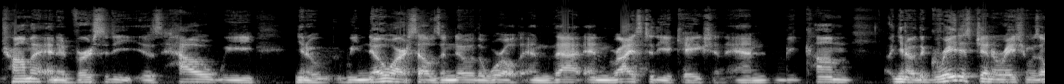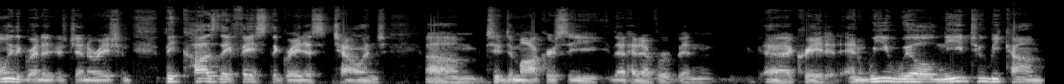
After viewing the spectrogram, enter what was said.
trauma and adversity is how we you know we know ourselves and know the world, and that and rise to the occasion and become. You know, the greatest generation was only the greatest generation because they faced the greatest challenge um, to democracy that had ever been uh, created. And we will need to become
